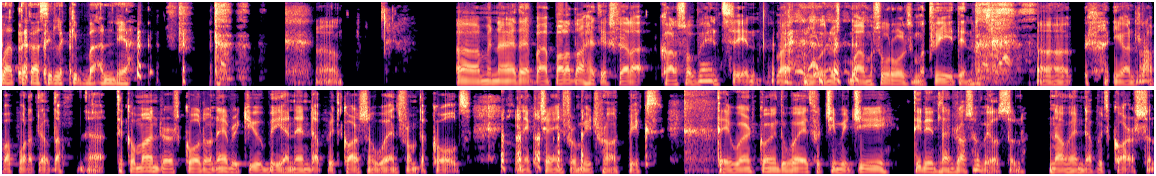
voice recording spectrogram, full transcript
laittakaa sillekin bänniä. Ää, mennään eteenpäin. Palataan hetkeksi vielä Carson Wentsiin. Mä luin just maailman surullisimman tweetin uh, Ian Rapaportilta. Uh, the Commanders called on every QB and end up with Carson Wentz from the Colts in exchange for mid-round picks. They weren't going to wait for Jimmy G, didn't land Russell Wilson, now end up with Carson.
